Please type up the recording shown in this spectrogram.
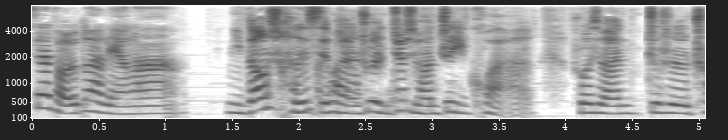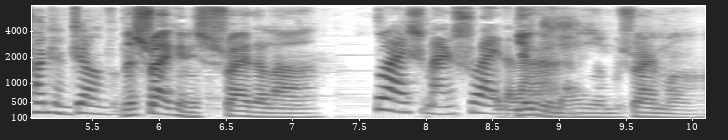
现在早就断联啦。你当时很喜欢，你说你就喜欢这一款，说喜欢就是穿成这样子。那帅肯定是帅的啦，帅是蛮帅的业务啦，男人不帅吗？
